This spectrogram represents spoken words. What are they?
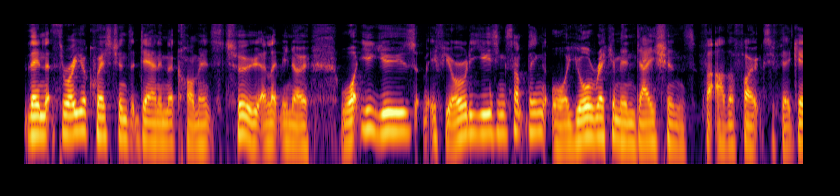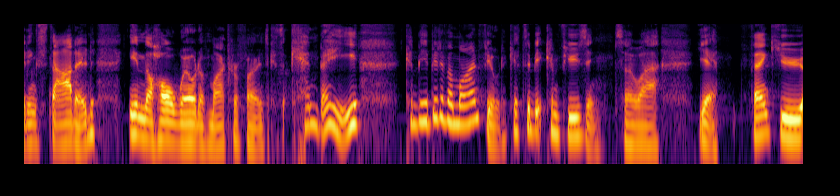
then throw your questions down in the comments too, and let me know what you use if you're already using something or your recommendations for other folks if they're getting started in the whole world of microphones because it can be can be a bit of a minefield. It gets a bit confusing. So uh, yeah, thank you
